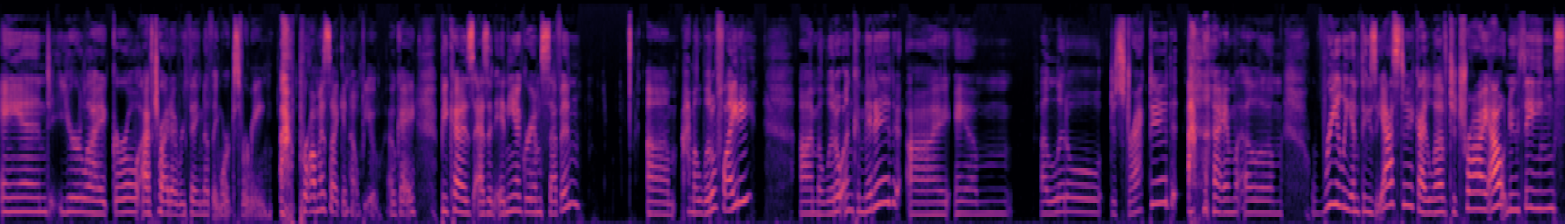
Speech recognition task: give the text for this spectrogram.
and you're like, girl, I've tried everything, nothing works for me. I promise I can help you, okay? Because as an Enneagram 7, um, I'm a little flighty. I'm a little uncommitted. I am a little distracted. I am um, really enthusiastic. I love to try out new things,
